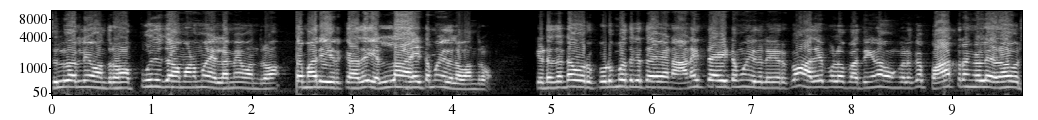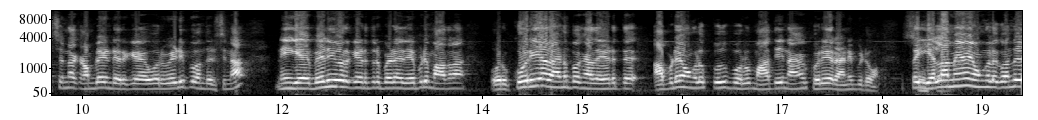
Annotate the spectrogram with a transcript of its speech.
சில்வர்லேயும் வந்துடும் பூஜை ஜாமானமும் எல்லாமே வந்துடும் இந்த மாதிரி இருக்காது. எல்லா ஐட்டமும் இதில் வந்துடும் கிட்டத்தட்ட ஒரு குடும்பத்துக்கு தேவையான அனைத்து ஐட்டமும் இதுல இருக்கும். அதே போல பாத்தீங்கன்னா உங்களுக்கு பாத்திரங்கள்ல ஏதாவது ஒரு சின்ன கம்ப்ளைண்ட் இருக்கு ஒரு வெடிப்பு வந்துடுச்சுன்னா நீங்க வெளியூருக்கு எடுத்துட்டு போயிடும் இது எப்படி மாத்தலாம் ஒரு கொரியர் அனுப்புங்க அதை எடுத்து அப்படியே உங்களுக்கு புது பொருள் மாத்தி நாங்க கொரியர் அனுப்பிடுவோம். ஸோ எல்லாமே உங்களுக்கு வந்து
